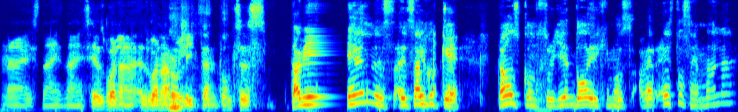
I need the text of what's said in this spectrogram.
Nice, nice, nice. Es buena, es buena rolita. Entonces, está bien, es, es algo que estamos construyendo hoy. Dijimos, a ver, esta semana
